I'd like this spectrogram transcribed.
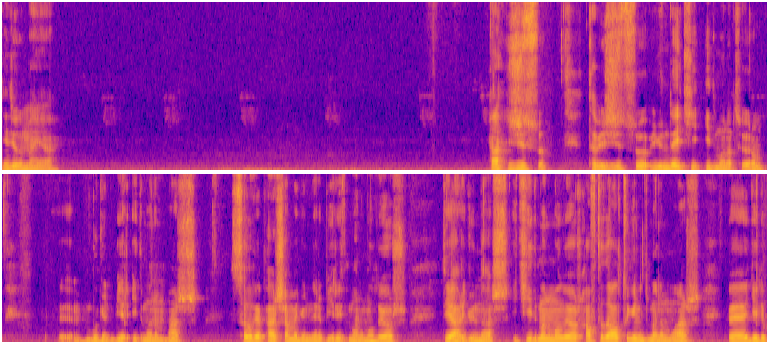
Ne diyordum ben ya? Ha, Jitsu. Tabii Jitsu günde iki idman atıyorum. Ee, bugün bir idmanım var. Salı ve perşembe günleri bir idmanım oluyor. Diğer günler iki idmanım oluyor. Haftada altı gün idmanım var. Ve gelip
